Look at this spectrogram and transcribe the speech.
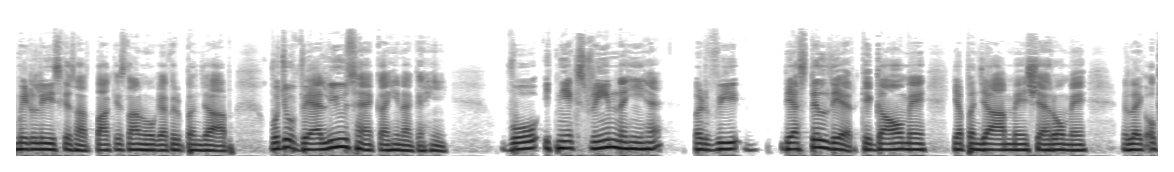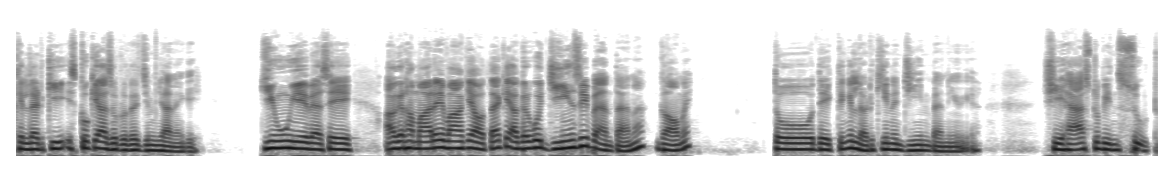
मिडल ईस्ट के साथ पाकिस्तान हो गया फिर पंजाब वो जो वैल्यूज़ हैं कहीं ना कहीं वो इतनी एक्सट्रीम नहीं है but we they are still there कि गाँव में या पंजाब में शहरों में लाइक ओके लड़की इसको क्या ज़रूरत है जिम जाने की? क्यों ये वैसे? अगर हमारे वहाँ क्या होता है कि अगर कोई जीन्स भी पहनता है ना गाँव में तो देखते हैं कि लड़की ने जीन पहनी हुई है। She has to be in suit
